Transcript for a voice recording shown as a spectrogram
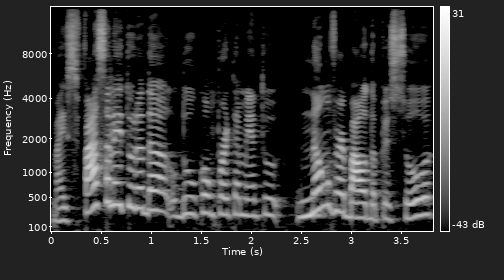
Mas faça a leitura da, do comportamento não verbal da pessoa,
